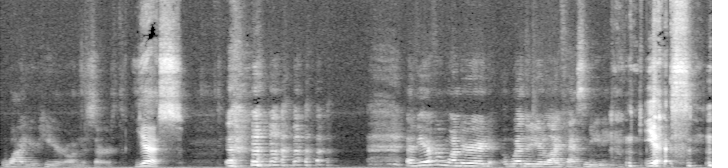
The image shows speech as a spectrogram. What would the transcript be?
why you're here on this earth? Yes. Have you ever wondered whether your life has meaning? yes.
